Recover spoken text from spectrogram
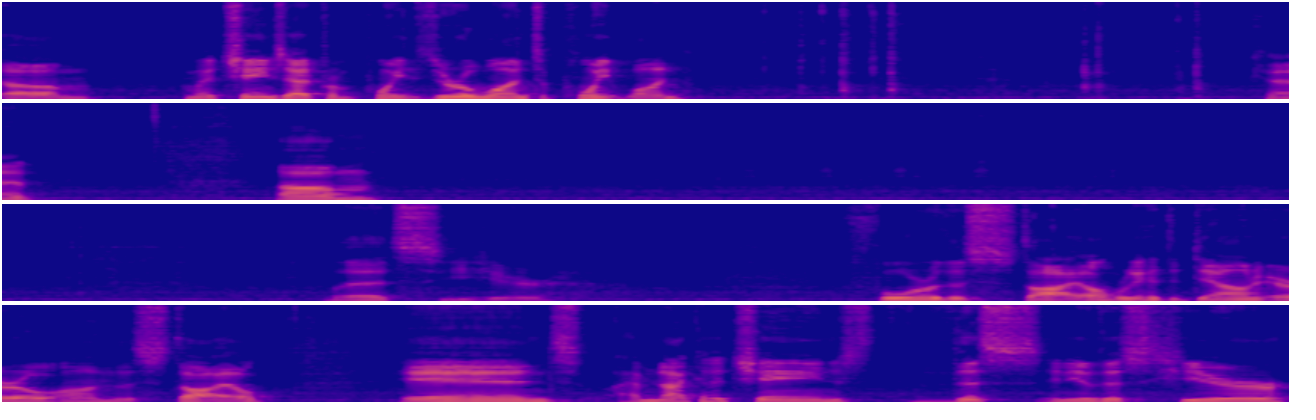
um, I'm to change that from 0.01 to 0.1. Okay. Um, let's see here. For the style, we're going to hit the down arrow on the style. And I'm not going to change this, any of this here,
